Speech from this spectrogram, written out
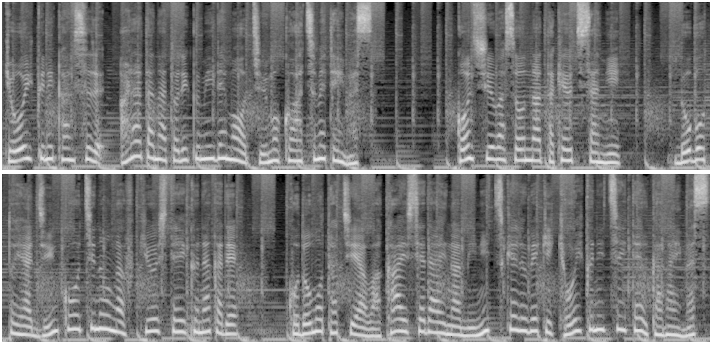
教育に関する新たな取り組みでも注目を集めています。今週はそんな竹内さんにロボットや人工知能が普及していく中で子どもたちや若い世代が身につけるべき教育について伺います。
